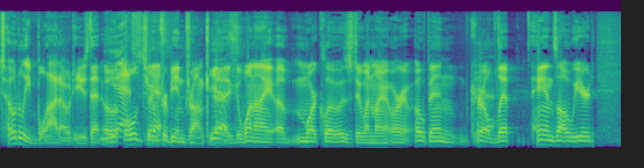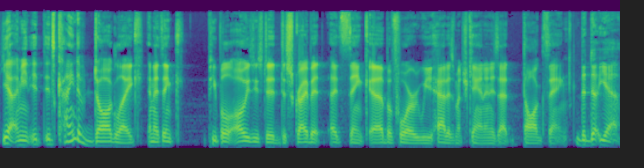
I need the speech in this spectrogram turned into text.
totally blotto to use that o- Yes, old term yes. for being drunk. Yes. Uh, one eye uh, more closed, one eye or open, curled Yeah. lip, hands all weird. Yeah, I mean it, it's kind of dog like, and I think people always used to describe it. I think uh, before we had as much canon is that dog thing The d- yeah.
